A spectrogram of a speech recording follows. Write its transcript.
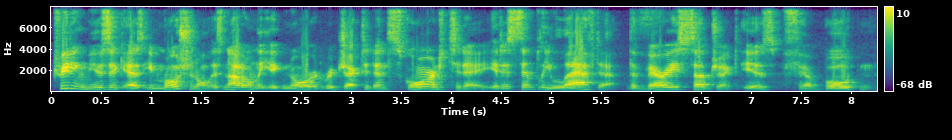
Treating music as emotional is not only ignored, rejected, and scorned today, it is simply laughed at. The very subject is verboten,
